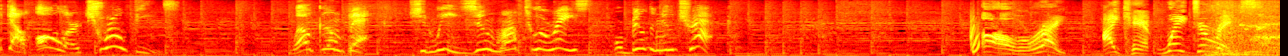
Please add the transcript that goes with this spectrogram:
Check out all our trophies! Welcome back! Should we zoom off to a race or build a new track? All right! I can't wait to race!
